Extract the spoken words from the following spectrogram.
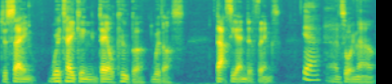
just saying, "We're taking Dale Cooper with us." That's the end of things, Yeah. and sorting that out.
